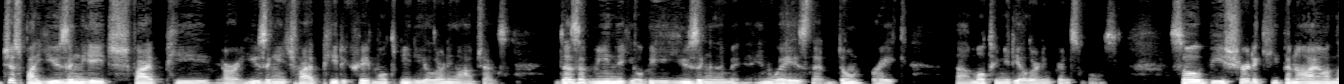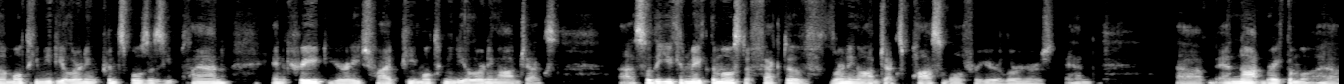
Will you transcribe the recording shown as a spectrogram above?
just by using the H5P or using H5P to create multimedia learning objects doesn't mean that you'll be using them in ways that don't break uh, multimedia learning principles. So be sure to keep an eye on the multimedia learning principles as you plan and create your H5P multimedia learning objects uh, so that you can make the most effective learning objects possible for your learners and, uh, and not break them, uh,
